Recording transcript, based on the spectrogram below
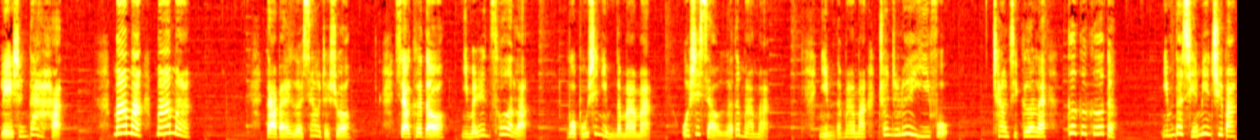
连声大喊：“妈妈，妈妈！”大白鹅笑着说：“小蝌蚪，你们认错了，我不是你们的妈妈，我是小鹅的妈妈。你们的妈妈穿着绿衣服，唱起歌来咯咯咯的。你们到前面去吧。”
